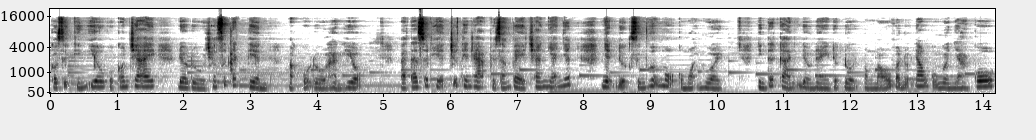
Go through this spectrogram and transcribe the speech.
có sự kính yêu của con trai, đeo đồ trang sức đắt tiền, mặc bộ đồ hàng hiệu. Bà ta xuất hiện trước thiên hạ với dáng vẻ trang nhã nhất, nhận được sự ngưỡng mộ của mọi người nhưng tất cả những điều này được đổi bằng máu và nỗi đau của người nhà cô,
